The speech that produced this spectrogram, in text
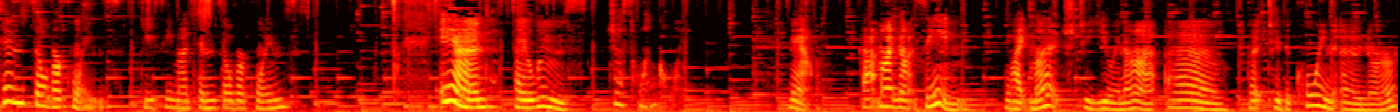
10 silver coins. Do you see my 10 silver coins? And they lose just one coin. Now, that might not seem like much to you and I. Oh, but to the coin owner,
